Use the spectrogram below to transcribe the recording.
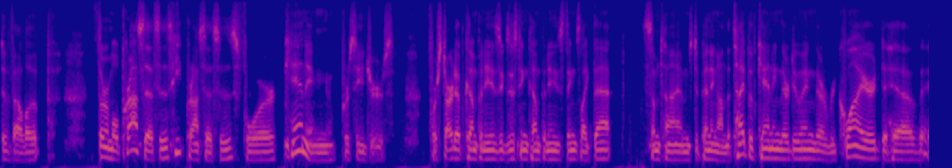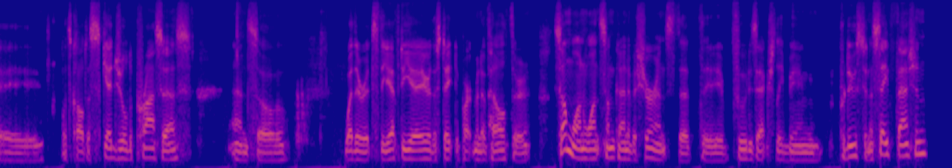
develop thermal processes, heat processes for canning procedures for startup companies, existing companies, things like that. Sometimes, depending on the type of canning they're doing, they're required to have a what's called a scheduled process. And so whether it's the FDA or the State Department of Health or someone wants some kind of assurance that the food is actually being produced in a safe fashion,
